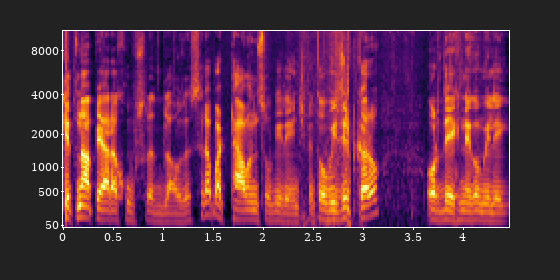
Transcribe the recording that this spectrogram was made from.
कितना प्यारा खूबसूरत ब्लाउज है। सिर्फ़ अट्ठावन की रेंज में तो विज़िट करो और देखने को मिलेगी।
